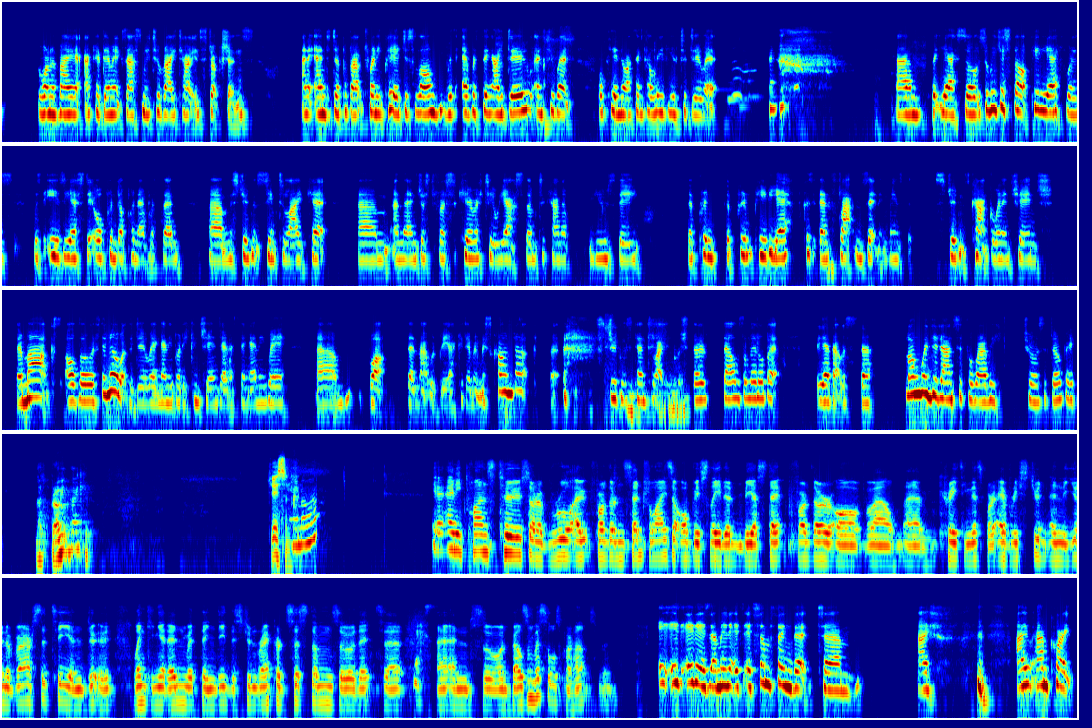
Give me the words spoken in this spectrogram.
one of my academics asked me to write out instructions and it ended up about 20 pages long with everything I do. And she went, okay, no, I think I'll leave you to do it. um, but yeah, so, so we just thought PDF was, was the easiest. It opened up on everything. Um, the students seemed to like it. Um, and then just for security, we asked them to kind of use the the print the print PDF because it then flattens it and it means that students can't go in and change their marks. Although if they know what they're doing, anybody can change anything anyway. Um, but then that would be academic misconduct. But students tend to like to push themselves a little bit. But yeah, that was the long-winded answer for why we chose Adobe. That's brilliant. Thank you. Jason. Yeah, any plans to sort of roll out further and centralize it? Obviously, there'd be a step further of well, um, creating this for every student in the university and do, linking it in with the, indeed the student record system, so that uh, yes. and so on, bells and whistles, perhaps. It, it, it is. I mean, it, it's something that um, I, I I'm quite.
